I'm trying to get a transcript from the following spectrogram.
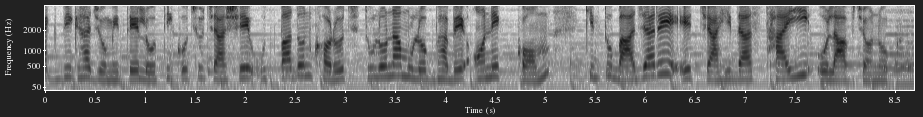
এক বিঘা জমিতে লতি কচু চাষে উৎপাদন খরচ তুলনামূলকভাবে অনেক কম, কিন্তু বাজারে এর চাহিদা স্থায়ী ও লাভজনক।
